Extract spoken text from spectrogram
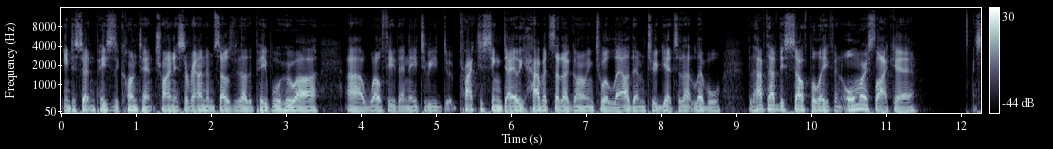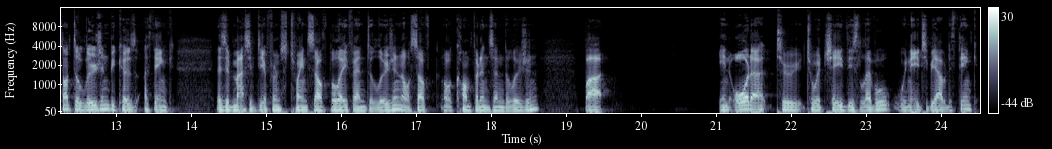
into certain pieces of content, trying to surround themselves with other people who are uh, wealthy. They need to be practicing daily habits that are going to allow them to get to that level. But they have to have this self belief and almost like a, it's not delusion because I think there's a massive difference between self belief and delusion, or self or confidence and delusion. But in order to to achieve this level, we need to be able to think,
